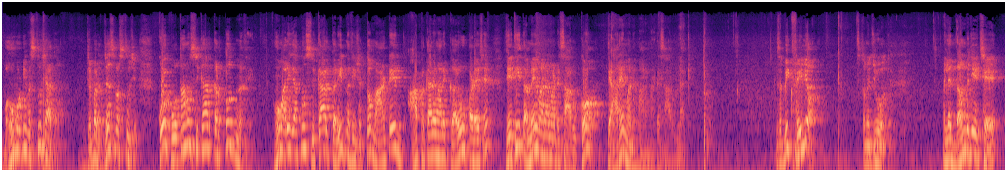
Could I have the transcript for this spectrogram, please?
બહુ મોટી વસ્તુ છે આ તો. જબરજસ્ત વસ્તુ છે. કોઈ પોતાનો સ્વીકાર કરતો જ નથી. હું મારી જાતનો સ્વીકાર કરી જ નથી શકતો. માટે આ પ્રકારે મારે કરવું પડે છે. જેથી તમે મારા માટે સારું કહો, ત્યારે મને મારા માટે સારું લાગે. ઇટ્સ અ બિગ ફેલ્યોર તમે જુઓ તો. એટલે દંભ જે છે,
